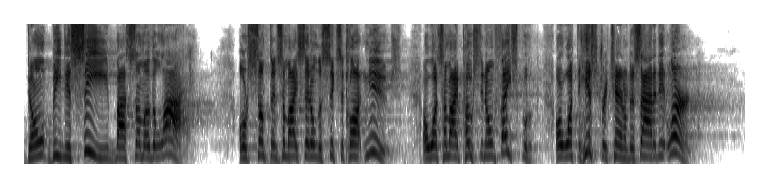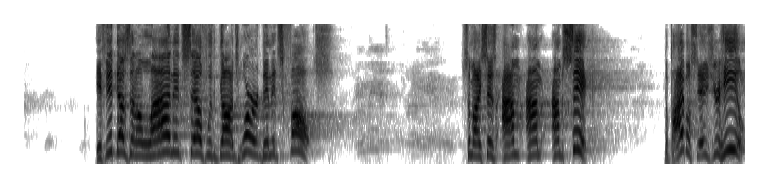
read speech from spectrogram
Don't be deceived by some other lie or something somebody said on the six o'clock news or what somebody posted on Facebook or what the History Channel decided it learned. If it doesn't align itself with God's word, then it's false. Somebody says, I'm, I'm, I'm sick. The Bible says you're healed.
